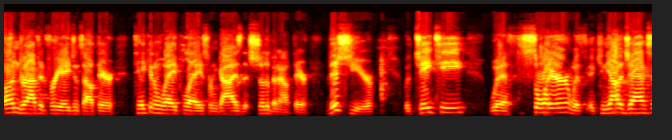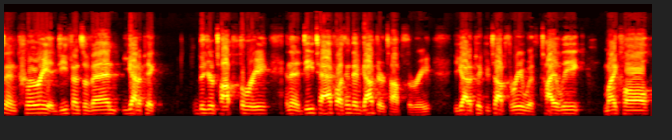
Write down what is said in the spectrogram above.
undrafted free agents out there, taking away plays from guys that should have been out there. This year, with JT, with Sawyer, with Kenyatta Jackson and Curry at defensive end. You got to pick the, your top three. And then at D tackle, I think they've got their top three. You got to pick your top three with Tyleik, Mike Hall,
